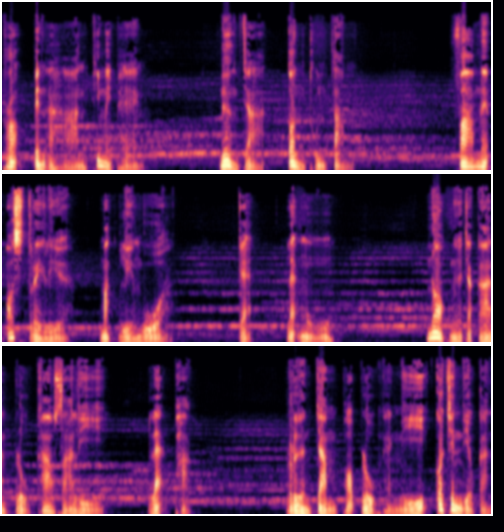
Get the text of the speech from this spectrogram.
เพราะเป็นอาหารที่ไม่แพง เนื่องจากต้นทุนต่ำ ฟาร์มในออสเตรเลียมักเลี้ยงวัว แกะและหมู นอกเหนือจากการปลูกข้าวสาลีและผัก เรือนจำเพาะปลูกแห่งนี้ก็เช่นเดียวกัน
